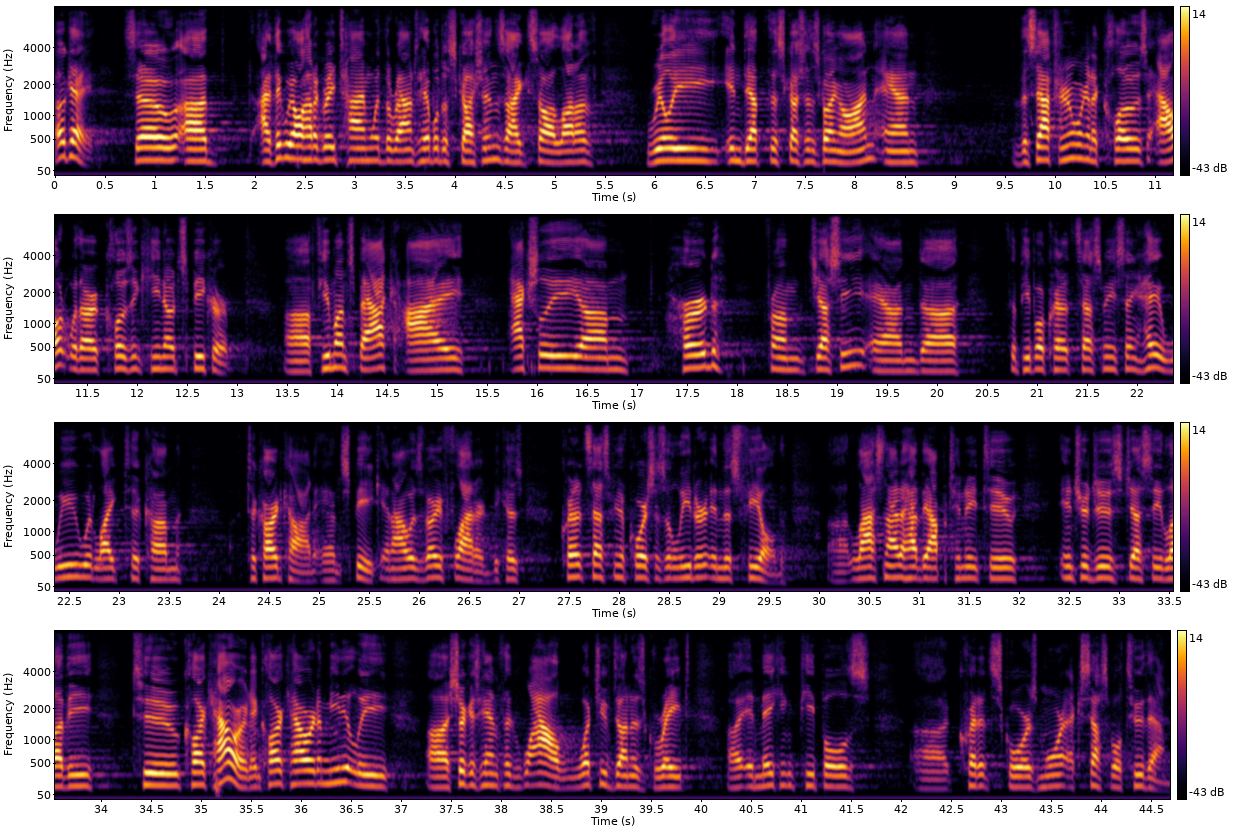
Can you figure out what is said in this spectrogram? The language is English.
Okay, so uh, I think we all had a great time with the roundtable discussions. I saw a lot of really in-depth discussions going on, and this afternoon we're going to close out with our closing keynote speaker. Uh, a few months back, I actually um, heard from Jesse and uh, the people at Credit Sesame saying, hey, we would like to come to CardCon and speak. And I was very flattered because Credit Sesame, of course, is a leader in this field. Uh, last night I had the opportunity to introduce Jesse Levey to Clark Howard, and Clark Howard immediately uh, shook his hand and said, Wow, what you've done is great uh, in making people's uh, credit scores more accessible to them.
